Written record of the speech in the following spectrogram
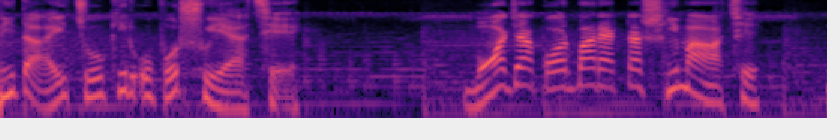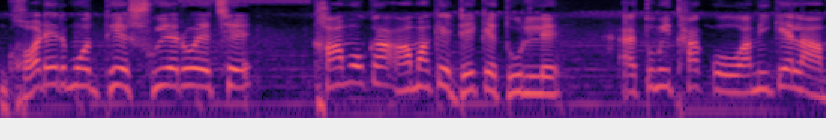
নিতাই চৌকির উপর শুয়ে আছে। মজা করবার একটা সীমা আছে। ঘরের মধ্যে শুয়ে রয়েছে খামোকা আমাকে ডেকে তুললে তুমি থাকো, আমি গেলাম।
